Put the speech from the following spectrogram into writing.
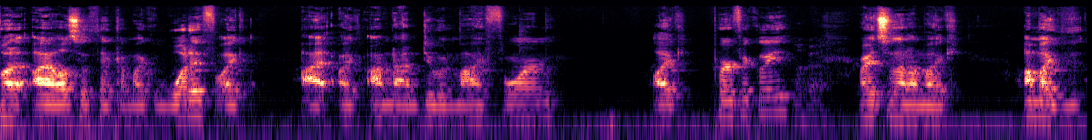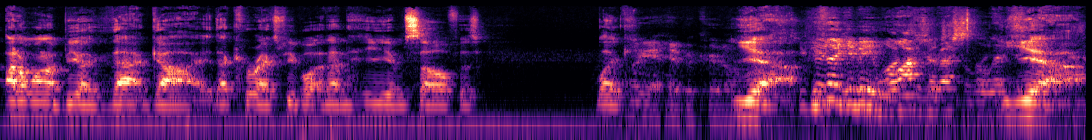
but I also think I'm like what if like I like I'm not doing my form like perfectly right so then I'm like I'm like I don't want to be like that guy that corrects people and then he himself is like like a hypocrite. yeah You feel like you're being watched the rest of the lift. yeah,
